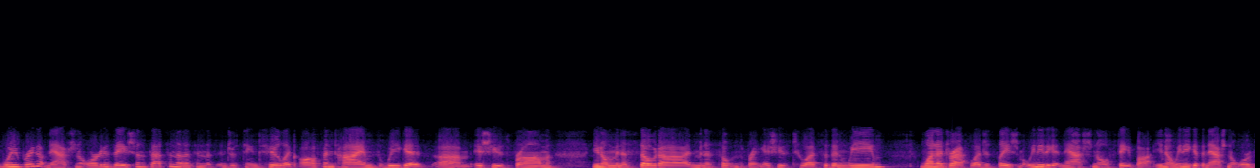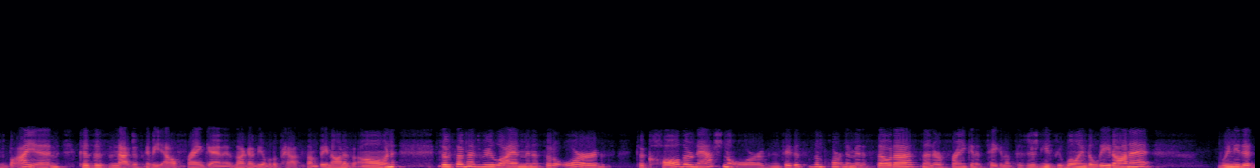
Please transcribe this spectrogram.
when you bring up national organizations, that's another thing that's interesting too. Like oftentimes we get um, issues from, you know, Minnesota, and Minnesotans bring issues to us. So then we want to draft legislation, but we need to get national, state, buy, you know, we need to get the national orgs buy-in because this is not just going to be Al Franken. Is not going to be able to pass something on his own. So sometimes we rely on Minnesota orgs to call their national orgs and say, this is important to Minnesota. Senator Franken has taken a position. He's willing to lead on it. We need to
